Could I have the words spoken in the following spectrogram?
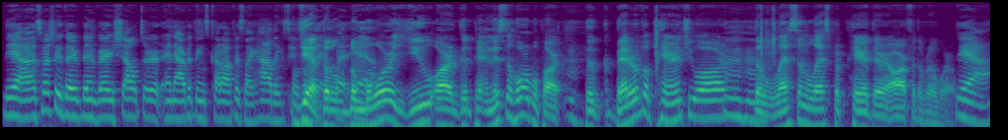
Yeah. Especially if they've been very sheltered and everything's cut off. It's like how they supposed Yeah, to the live, the but yeah. more you are a good parent, and this is the horrible part. The better of a parent you are, Mhm. the less and less prepared there are for the real world. Yeah.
